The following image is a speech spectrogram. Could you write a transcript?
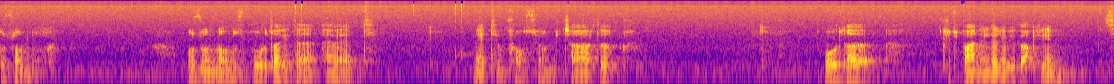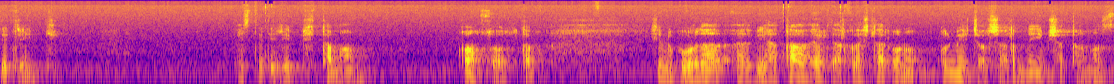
uzunluk. Uzunluğumuz buradaydı. Evet. Metin fonksiyonunu çağırdık. Burada kütüphanelere bir bakayım. String. stdlib tamam. Konsol tamam. Şimdi burada e, bir hata verdi arkadaşlar. Onu bulmaya çalışalım. Neymiş hatamız?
